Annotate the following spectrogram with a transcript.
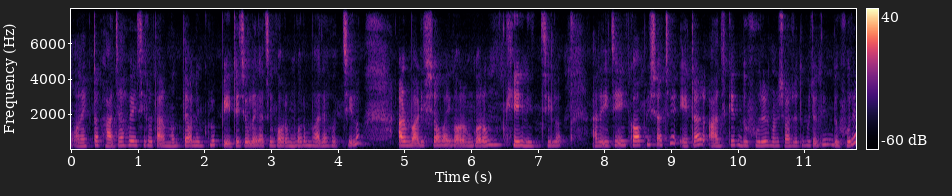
অনেকটা ভাজা হয়েছিল, তার মধ্যে অনেকগুলো পেটে চলে গেছে, গরম গরম ভাজা হচ্ছিল। আর বাড়ির সবাই গরম গরম খেয়ে নিচ্ছিল। আর এই যে এই কপিস আছে এটার আজকে দুপুরের মানে সরস্বতী পুজোর দিন দুপুরে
